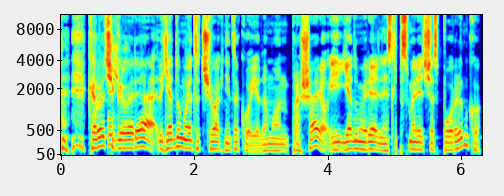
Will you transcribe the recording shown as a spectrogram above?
Короче говоря, я думаю, этот чувак не такой. Я думаю, он прошарил. И я думаю, реально, если посмотреть сейчас по рынку,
